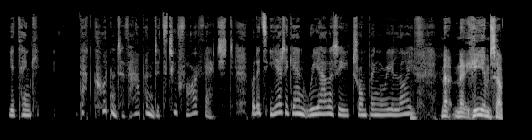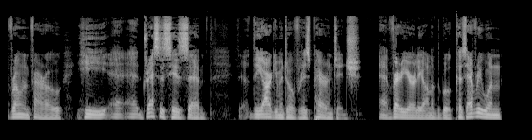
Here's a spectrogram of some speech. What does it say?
you'd think that couldn't have happened. It's too far fetched. But it's yet again reality trumping real life. Now, now he himself, Ronan Farrow, he uh, addresses his um, the argument over his parentage uh, very early on in the book because everyone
